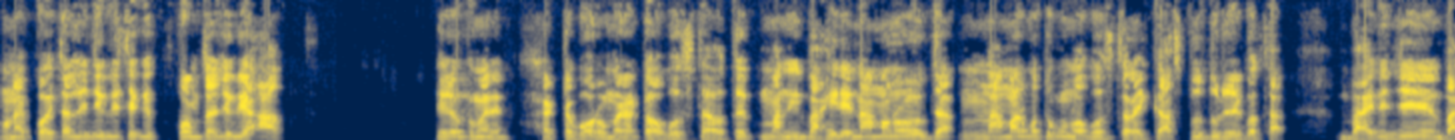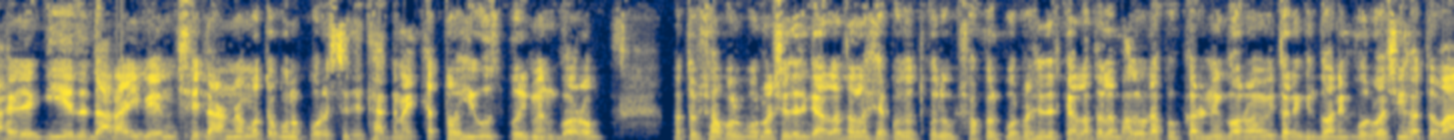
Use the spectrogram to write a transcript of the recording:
মনে হয় পঁয়তাল্লিশ ডিগ্রি থেকে পঞ্চাশ ডিগ্রি আপ এরকমের একটা গরমের একটা অবস্থা। অর্থাৎ মানে বাহিরে নামানোর নামার মতো কোনো অবস্থা নাই। কাজ তো দূরের কথা। বাইরে যে, বাইরে গিয়ে যে দাঁড়াইবেন, সে দাঁড়ানোর মতো কোনো পরিস্থিতি থাকে নাই এত হিউজ পরিমাণ গরম। অর্থাৎ সকল প্রবাসীদেরকে আল্লাহ তালা হেফাজত করুক। সকল প্রবাসীদেরকে আল্লাহ তালা ভালো রাখুক। কারণ এই গরমের ভিতরে কিন্তু অনেক প্রবাসী হয়তো বা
